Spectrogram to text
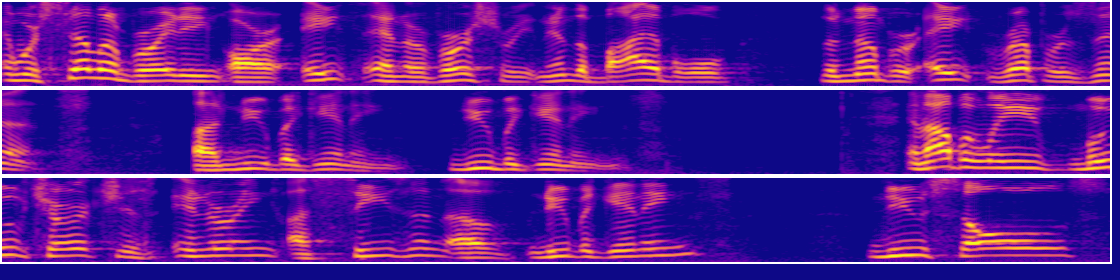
And we're celebrating our eighth anniversary. And in the Bible, the number eight represents a new beginning, new beginnings. And I believe Move Church is entering a season of new beginnings, new souls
